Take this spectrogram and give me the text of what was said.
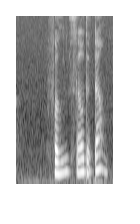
风骚的荡妇。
